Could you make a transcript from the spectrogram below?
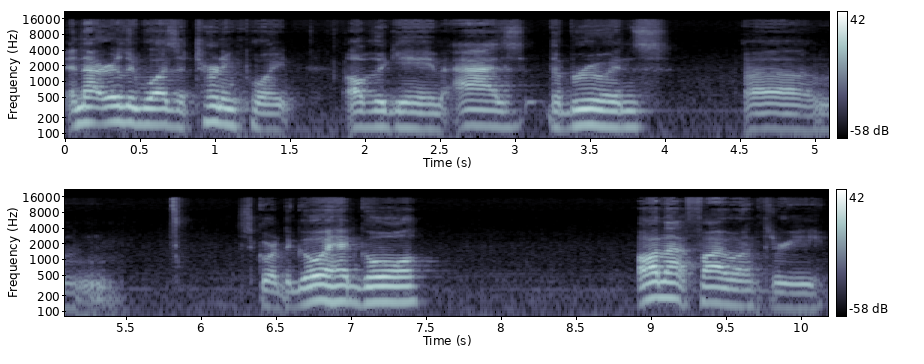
And that really was a turning point of the game as the Bruins um, scored the go-ahead goal on that five on three,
